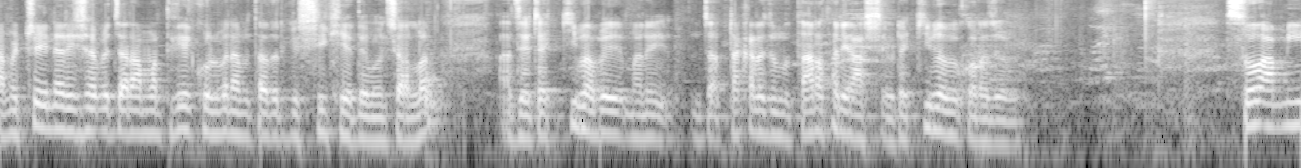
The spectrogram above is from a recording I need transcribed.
আমি ট্রেনার হিসাবে যারা আমার থেকে খুলবেন, আমি তাদেরকে শিখিয়ে দেবো ইনশাল্লাহ যে এটা কীভাবে মানে টাকাটা যেন তাড়াতাড়ি আসে, ওটা কীভাবে করা যাবে। সো আমি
